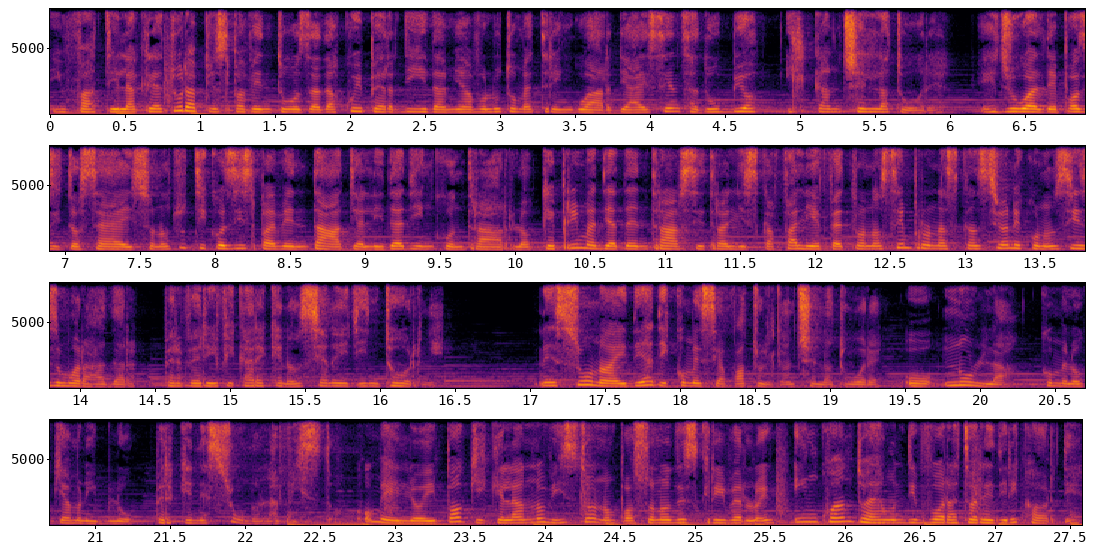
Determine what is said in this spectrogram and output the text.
Infatti la creatura più spaventosa da cui Perdida mi ha voluto mettere in guardia è senza dubbio il cancellatore. E giù al deposito 6 sono tutti così spaventati all'idea di incontrarlo che prima di addentrarsi tra gli scaffali effettuano sempre una scansione con un sismo radar per verificare che non sia nei dintorni. Nessuno ha idea di come sia fatto il cancellatore, o nulla, come lo chiamano i blu, perché nessuno l'ha visto. O meglio, i pochi che l'hanno visto non possono descriverlo in, quanto è un divoratore di ricordi.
